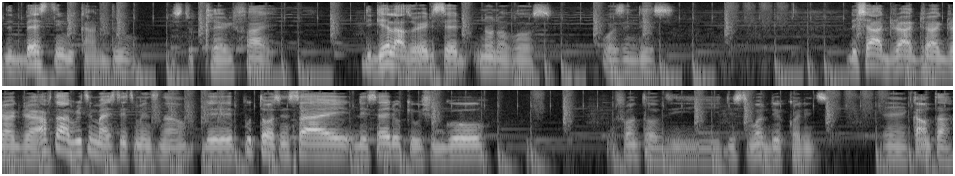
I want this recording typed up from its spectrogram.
the best thing we can do is to clarify. The girl has already said none of us was in this. They shall drag drag drag drag. After i've written my statements now they put us inside they said okay we should go in front of the this what do you call it? Uh, counter.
